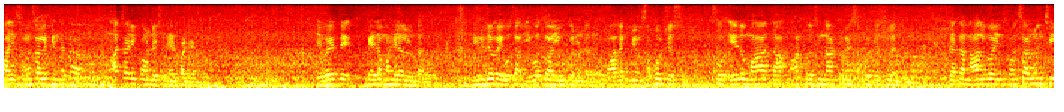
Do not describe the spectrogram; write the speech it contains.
పది సంవత్సరాల కిందట ఆచార్య ఫౌండేషన్ ఏర్పడింది. ఎవరైతే పేద మహిళలు ఉంటారో నిరుద్యోగ యువత యువత యువకులు ఉంటారో వాళ్ళకి మేము సపోర్ట్ చేస్తున్నాం. సో ఏదో మా దా మా తోచిన దాంట్లో మేము సపోర్ట్ చేస్తూ వెళ్తున్నాం గత నాలుగు ఐదు సంవత్సరాల నుంచి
